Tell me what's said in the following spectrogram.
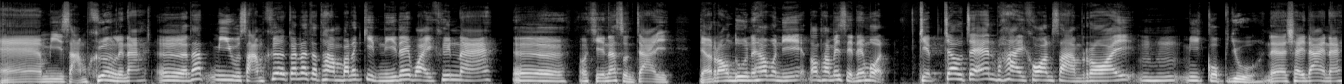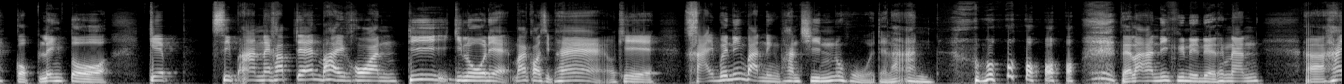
อ่ามี 3 เครื่องเลยนะ เออ ถ้ามีอยู่ 3 เครื่องก็น่าจะทำภารกิจนี้ได้ไวขึ้นนะ เออ โอเค น่าสนใจ เดี๋ยวลองดูนะครับวันนี้ต้องทำให้เสร็จให้หมด เก็บเจ้าแจนพายคอน 300 อือหือมีกบอยู่นะใช้ได้นะ กบเล่งโต เก็บ 10 อันนะครับ แจนพายคอนที่กิโลเนี่ยมากกว่า 15 โอเค ขายเบ r ร์ i ิ g งบัตร1,000 ชิ้น โอ้โห แต่ละอัน แต่ละอันนี่คือเหนื่อยๆ ทั้งนั้นให้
